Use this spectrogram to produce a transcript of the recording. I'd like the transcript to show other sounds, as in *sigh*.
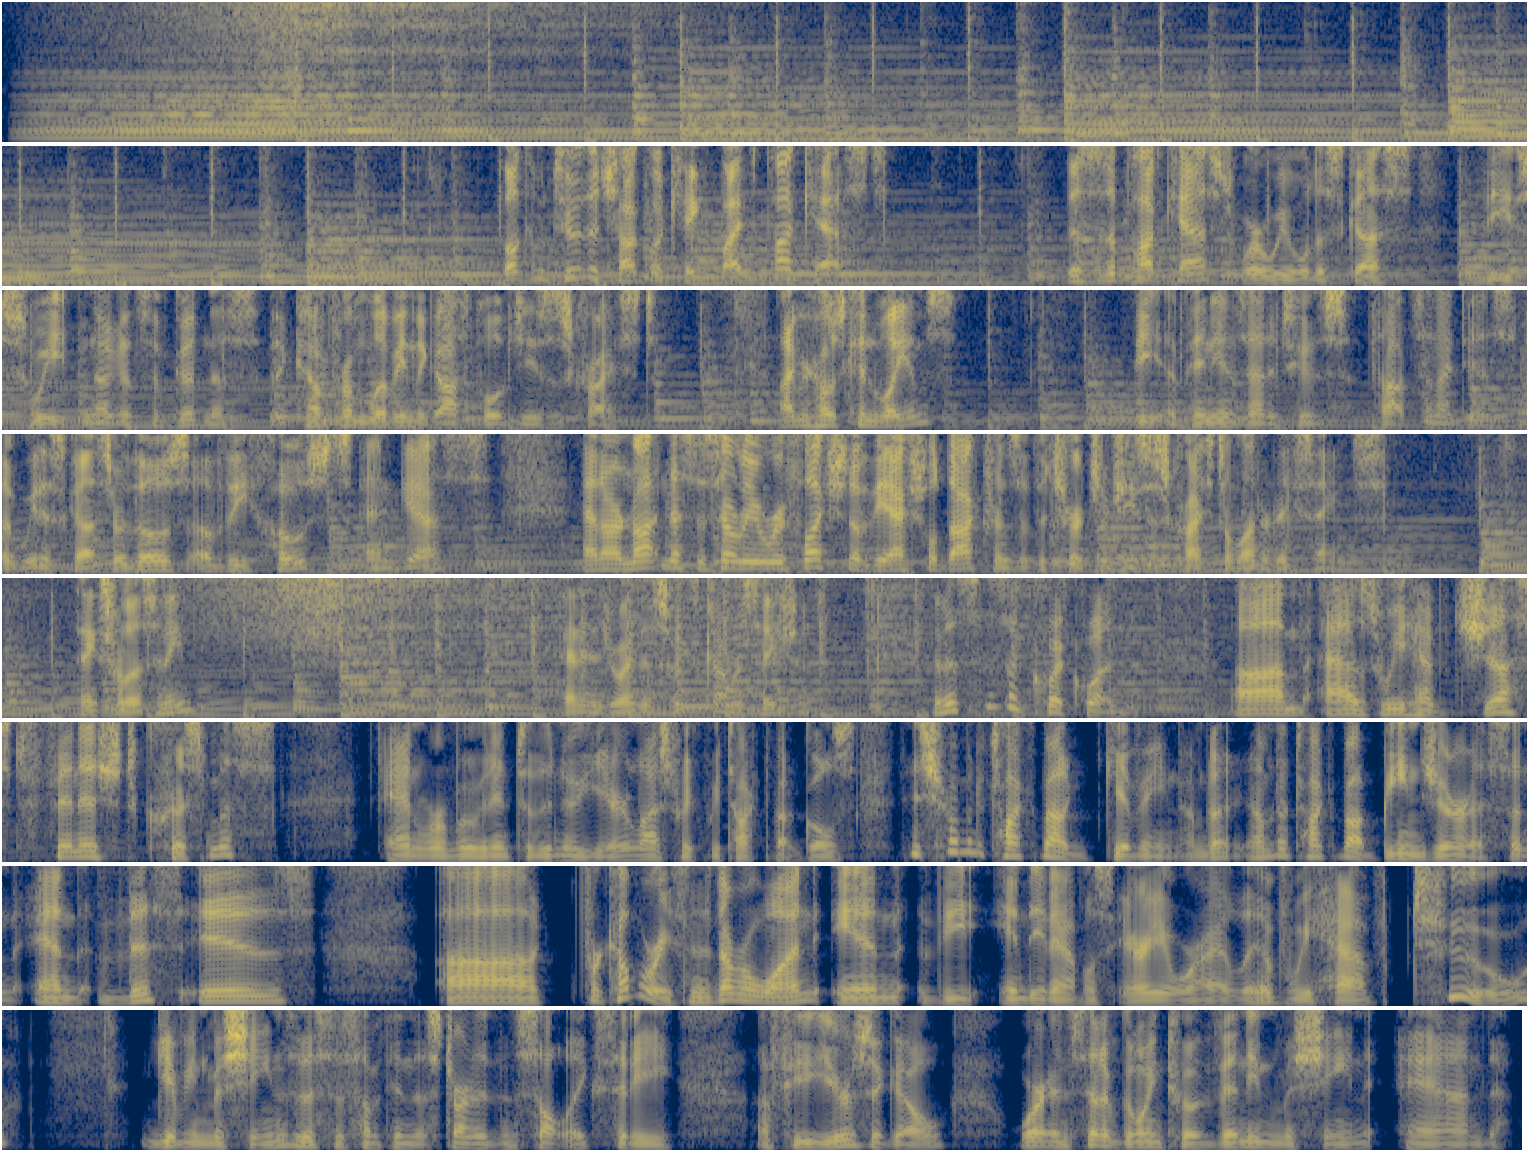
Welcome to the Chocolate Cake Bytes podcast. This is a podcast where we will discuss the sweet nuggets of goodness that come from living the gospel of Jesus Christ. I'm your host, Ken Williams. The opinions, attitudes, thoughts, and ideas that we discuss are those of the hosts and guests and are not necessarily a reflection of the actual doctrines of the Church of Jesus Christ of Latter day Saints. Thanks for listening and enjoy this week's conversation. And this is a quick one. Um, as we have just finished Christmas and we're moving into the new year. Last week we talked about goals. This year I'm going to talk about giving. I'm going to, I'm going to talk about being generous, and and this is uh, for a couple reasons. Number one, in the Indianapolis area where I live, we have two giving machines. This is something that started in Salt Lake City a few years ago, where instead of going to a vending machine and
